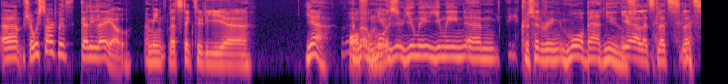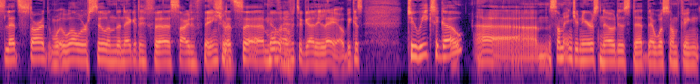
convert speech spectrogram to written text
Um, shall we start with Galileo? I mean, let's stick to the. Yeah. Awful more, news. You mean you mean um, considering more bad news? Yeah, let's let's let's let's start. Well, we're still in the negative uh, side of things. Sure. Let's uh, move ahead. over to Galileo because two weeks ago, um, some engineers noticed that there was something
